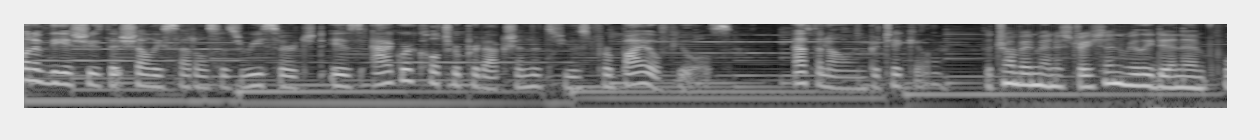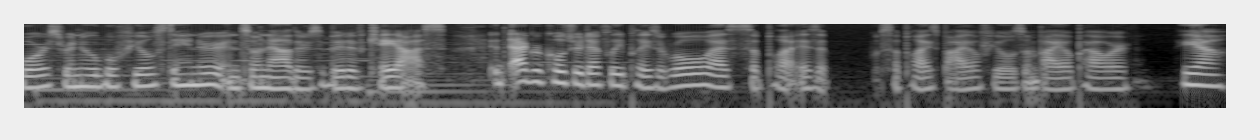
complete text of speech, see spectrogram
One of the issues that Shellye Suttles has researched is agriculture production that's used for biofuels, ethanol in particular. The Trump administration really didn't enforce renewable fuel standard, and so now there's a bit of chaos. Agriculture definitely plays a role as supply as it supplies biofuels and biopower. Yeah.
